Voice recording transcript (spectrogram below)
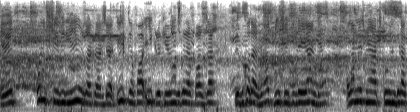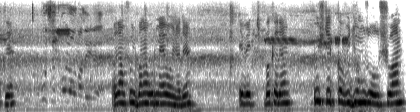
Evet. 12'ye 1 yeniyoruz arkadaşlar. İlk defa ilk rakibimi bu kadar fazla ve bu kadar rahat bir şekilde yendim. Adam resmen artık oyunu bıraktı. Bu şut gol olmadı yine. Adam full bana vurmaya oynadı. Evet bakalım. 3 dakika videomuz oldu şu an.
